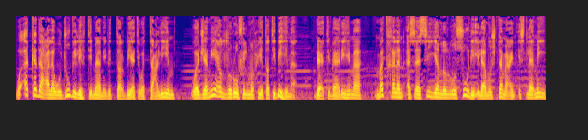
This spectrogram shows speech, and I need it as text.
وأكد على وجوب الاهتمام بالتربية والتعليم وجميع الظروف المحيطة بهما باعتبارهما مدخلا اساسيا للوصول إلى مجتمع إسلامي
